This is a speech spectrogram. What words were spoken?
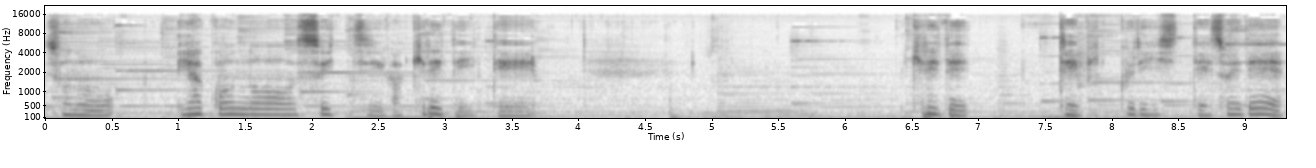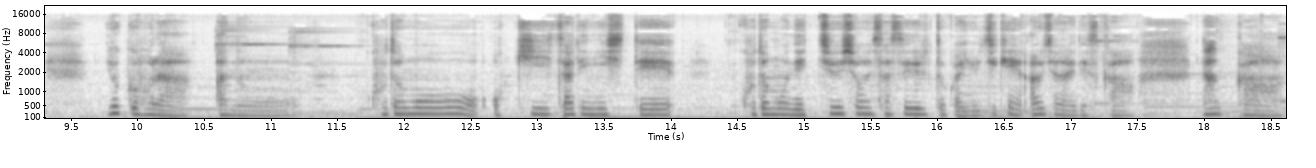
そのエアコンのスイッチが切れていて切れててびっくりしてそれでよくほらあの子供を置き去りにして子供を熱中症にさせるとかいう事件あるじゃないですか。なんか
